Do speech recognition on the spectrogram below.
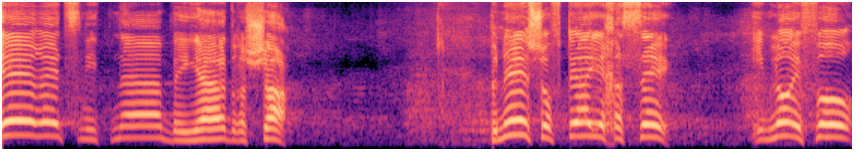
ארץ ניתנה ביד רשע, פני שופטיה יכסה, אם לא אפוא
